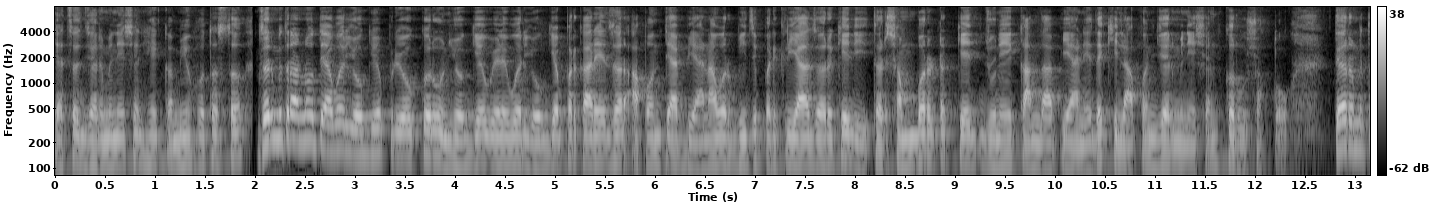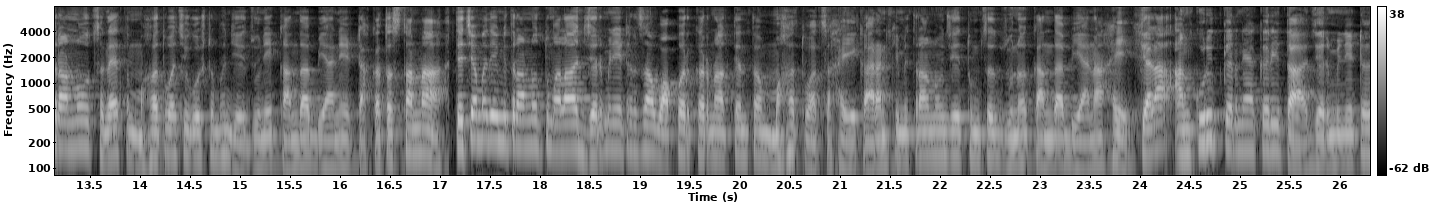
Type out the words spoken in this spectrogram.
त्याचं जर्मिनेशन हे कमी होत असतं. जर मित्रांनो त्यावर योग्य प्रयोग करून योग्य वेळेवर योग्य प्रकारे जर आपण त्या बियाणावर बीज प्रक्रिया जर केली तर शंभर टक्के जुने कांदा बियाणे देखील आपण जर्मिनेशन करू शकतो. तर मित्रांनो सगळ्यात महत्त्वाची गोष्ट म्हणजे जुने कांदा बियाणे टाकत असताना त्याच्यामध्ये मित्रांनो तुम्हाला जर्मिनेटरचा वापर करणं अत्यंत महत्त्वाचं आहे. कारण की मित्रांनो जे तुमचं जुनं कांदा बियाणं आहे त्याला अंकुरित करण्याकरिता जर्मिनेटर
